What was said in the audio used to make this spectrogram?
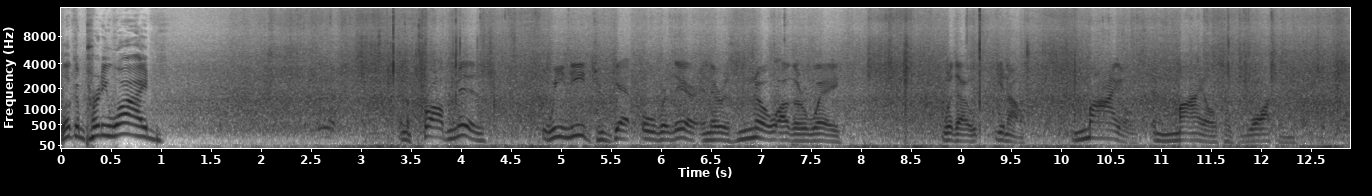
looking pretty wide. And the problem is, we need to get over there, and there is no other way without, you know, miles and miles of walking.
